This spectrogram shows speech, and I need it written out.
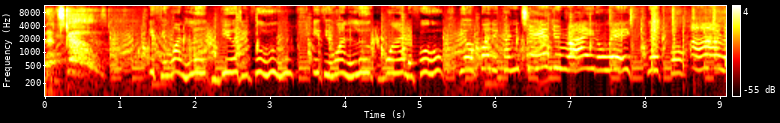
Let's go! If you wanna look beautiful, if you wanna look wonderful, your body can change right away. Look for ROK.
